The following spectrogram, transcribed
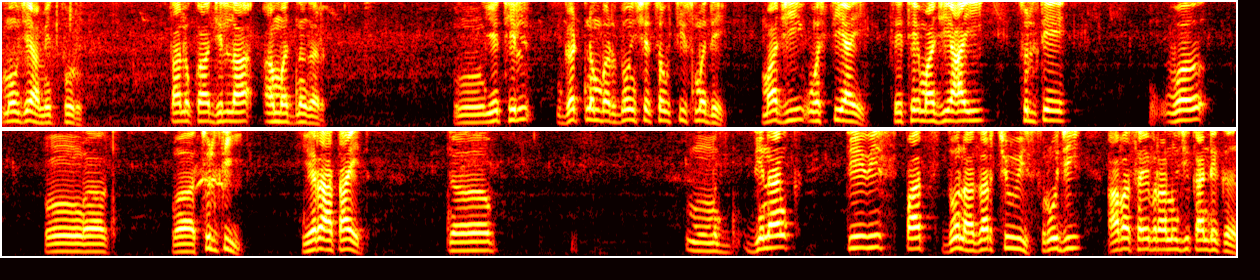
मौजे हमीदपूर तालुका जिल्हा अहमदनगर. अं, येथील गट नंबर दोनशे चौतीसमध्ये माझी वस्ती आहे. तेथे माझी आई चुलते व अं, व चुलती हे राहत आहेत. दिनांक तेवीस पाच दोन हजार चोवीस रोजी आबासाहेब रानूजी कांडेकर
